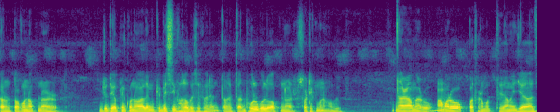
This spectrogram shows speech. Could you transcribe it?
কারণ তখন আপনার, যদি আপনি কোনো আলেমকে বেশি ভালোবেসে ফেলেন, তাহলে তার ভুলগুলো আপনার সঠিক মনে হবে। আর আমারও আমারও কথার মধ্যে, আমি যে আজ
